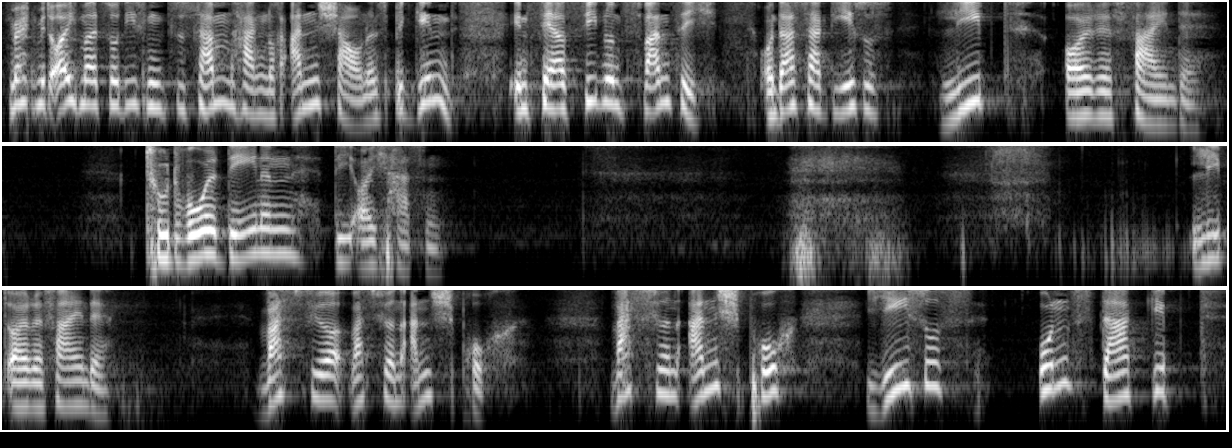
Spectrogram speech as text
ich möchte mit euch mal so diesen Zusammenhang noch anschauen. Und es beginnt in Vers 27. Und da sagt Jesus, liebt eure Feinde. Tut wohl denen, die euch hassen. Liebt eure Feinde. Was für, was für ein Anspruch. Was für ein Anspruch Jesus uns da gibt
